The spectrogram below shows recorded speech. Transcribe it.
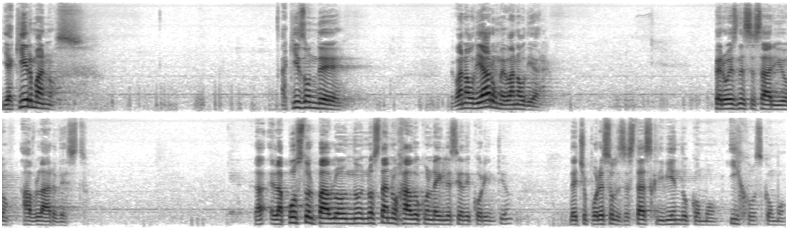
Y aquí, hermanos, aquí es donde me van a odiar o me van a odiar. Pero es necesario hablar de esto. El apóstol Pablo no, está enojado con la iglesia de Corintio. De hecho, por eso les está escribiendo como hijos, como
